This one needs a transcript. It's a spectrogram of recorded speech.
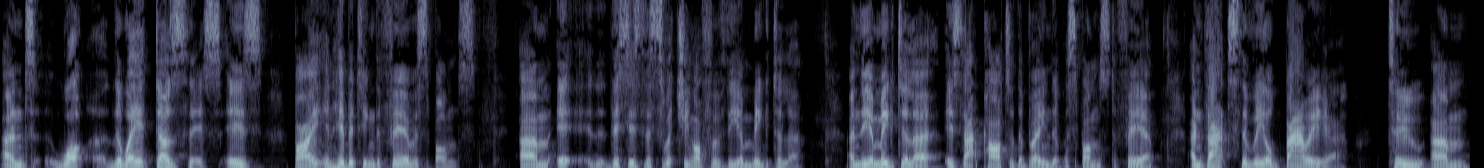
And what the way it does this is by inhibiting the fear response, um, it, this is the switching off of the amygdala. And the amygdala is that part of the brain that responds to fear. And that's the real barrier to um,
